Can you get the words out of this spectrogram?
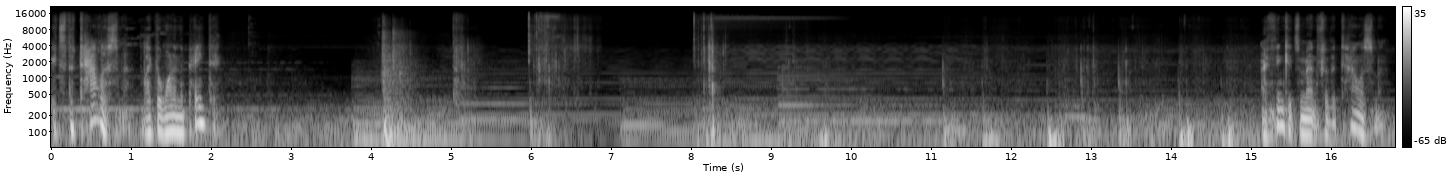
It's the talisman, like the one in the painting. I think it's meant for the talisman.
